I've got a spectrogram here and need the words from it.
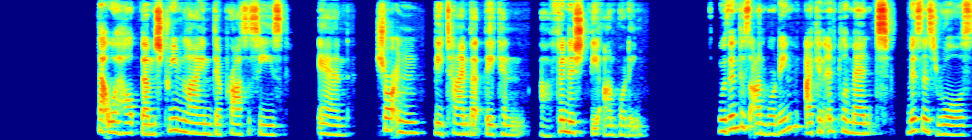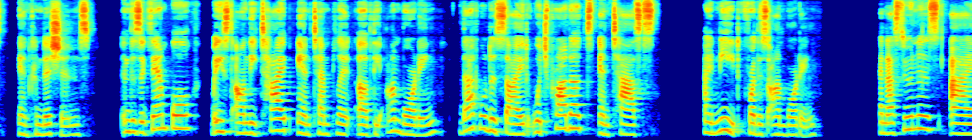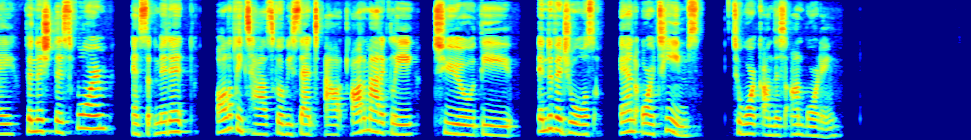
That will help them streamline their processes and shorten the time that they can uh, finish the onboarding. Within this onboarding, I can implement business rules and conditions. In this example, based on the type and template of the onboarding, that will decide which products and tasks I need for this onboarding. And as soon as I finish this form and submit it, all of the tasks will be sent out automatically to the individuals and or teams to work on this onboarding.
